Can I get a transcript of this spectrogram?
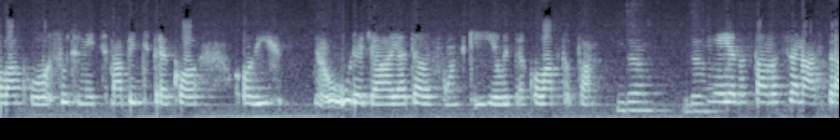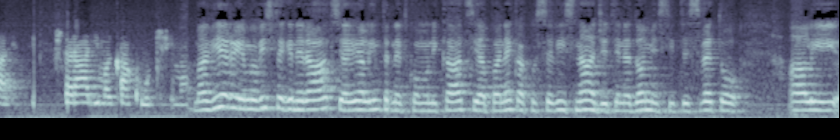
ovako s učenicima biti preko ovih uređaja telefonskih ili preko laptopa. Da, da. Nije jednostavno sve nas pratiti šta radimo i kako učimo. Ma vjerujemo, vi ste generacija, jel, internet komunikacija, pa nekako se vi snađete, nadomjestite sve to, ali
